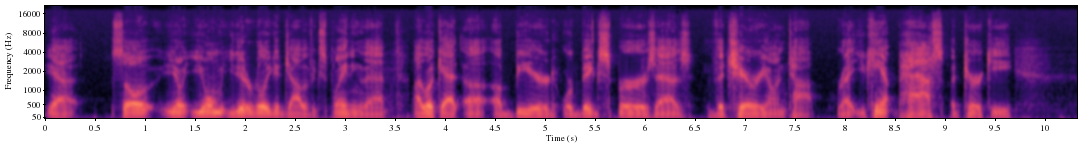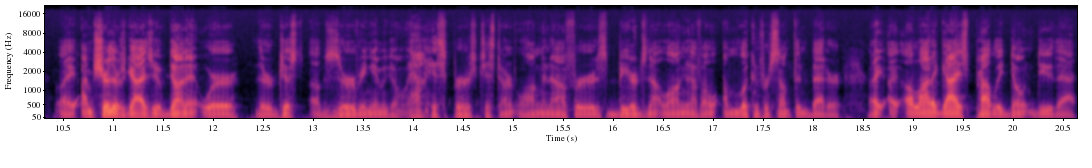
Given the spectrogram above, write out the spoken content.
Yeah. So you know you you did a really good job of explaining that. I look at a, a beard or big spurs as the cherry on top, right? You can't pass a turkey. Like I'm sure there's guys who have done it where they're just observing him and go, "Well, his spurs just aren't long enough, or his beard's not long enough. I'm, I'm looking for something better." Right? A lot of guys probably don't do that.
